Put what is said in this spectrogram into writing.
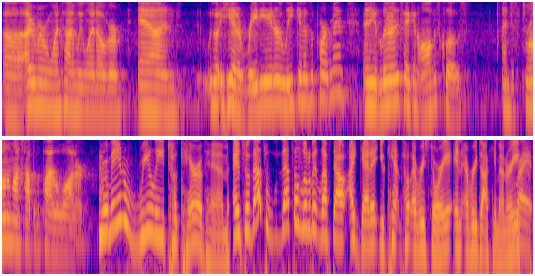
Uh, I remember one time we went over, and he had a radiator leak in his apartment, and he'd literally taken all of his clothes and just thrown them on top of the pile of water. Romaine really took care of him. And so that's that's a little bit left out. I get it. You can't tell every story in every documentary. Right.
